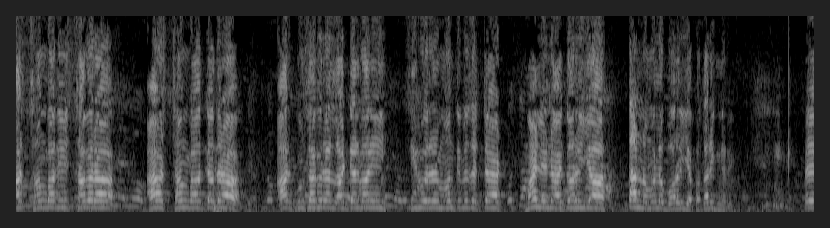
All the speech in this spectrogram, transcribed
আর সাংবাদিক সাবেরা আর সংবাদদাতারা আর গোসাগরের লাড্ডাল বানি সিরুরের মন্ত্রী ম্যাজিস্ট্রেট মাইলে নাই দরিয়া তার নাম হলো বড়ইয়া কথা ঠিক এই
